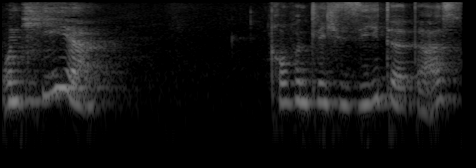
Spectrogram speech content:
Und hier, hoffentlich sieht er das,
